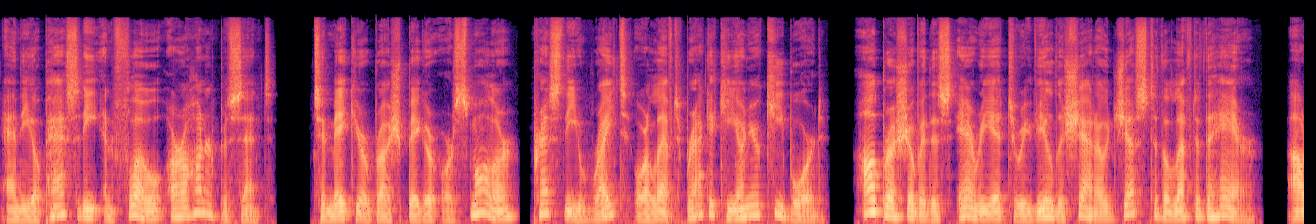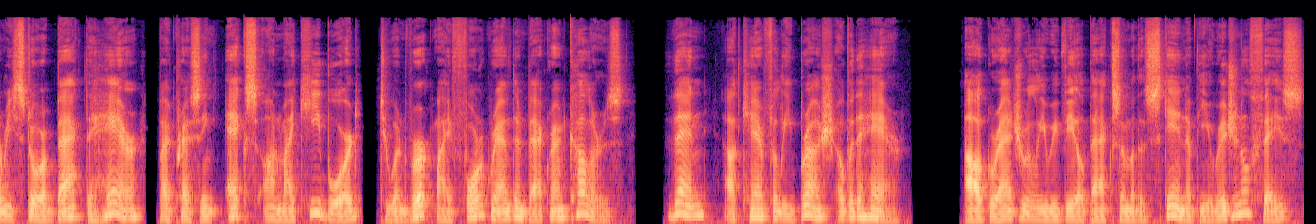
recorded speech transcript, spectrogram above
and the opacity and flow are 100%. To make your brush bigger or smaller, press the right or left bracket key on your keyboard. I'll brush over this area to reveal the shadow just to the left of the hair. I'll restore back the hair by pressing X on my keyboard to invert my foreground and background colors. Then I'll carefully brush over the hair. I'll gradually reveal back some of the skin of the original face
